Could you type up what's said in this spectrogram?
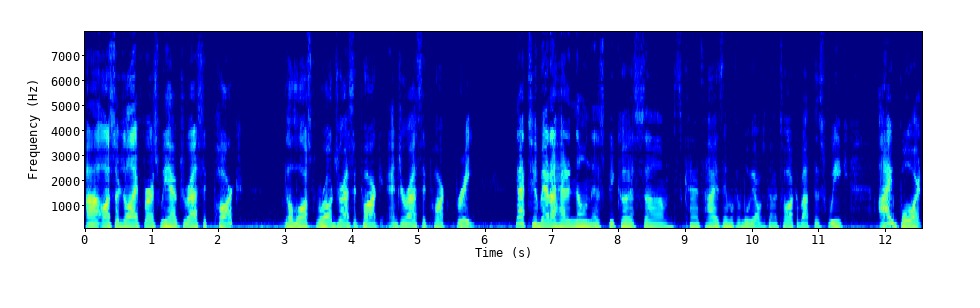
Uh, also, July 1st, we have Jurassic Park, The Lost World Jurassic Park, and Jurassic Park 3. Not too bad I hadn't known this because um, this kind of ties in with the movie I was going to talk about this week. I bought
